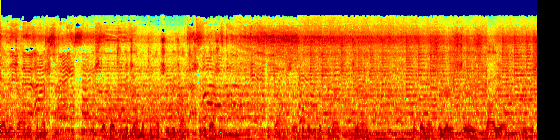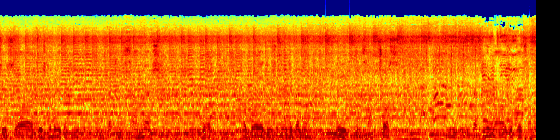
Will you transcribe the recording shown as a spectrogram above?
ja, wiedziałem o tym meczu. Na 100% wiedziałem o tym meczu, wiedziałem co się wydarzy. Wiedziałem, że to będzie taki mecz, gdzie na pewno zagraliście z Walią i myśleliście, o, to już nie będzie taki, taki sam mecz, bo oboje drużyny nie będą mieli ten sam cios. Tak wyglądało, że te drużyny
